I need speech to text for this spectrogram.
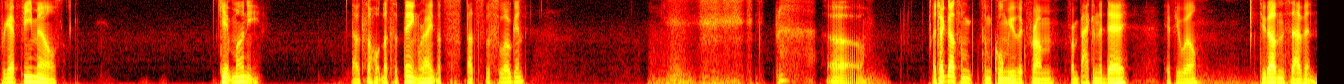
Forget females. Get money. That's the whole. That's the thing, right? That's that's the slogan. uh, I checked out some some cool music from from back in the day, if you will. 2007.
